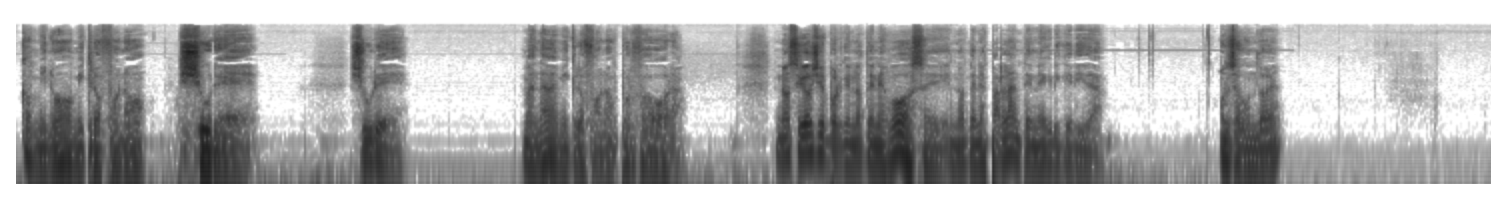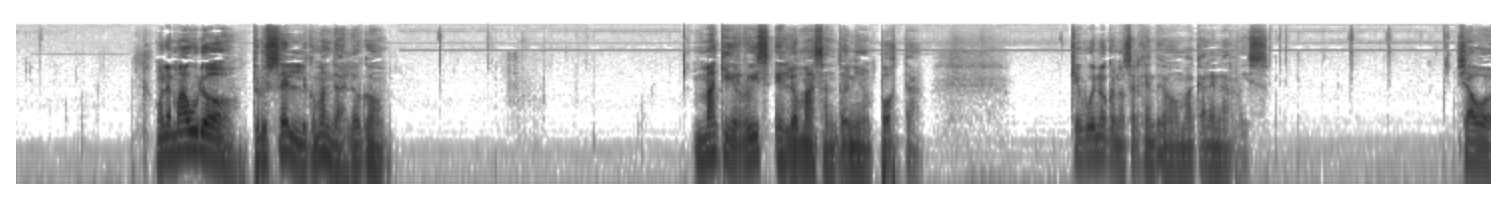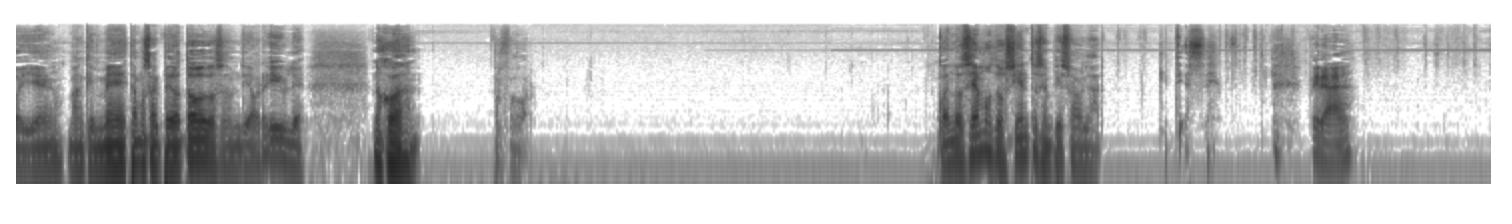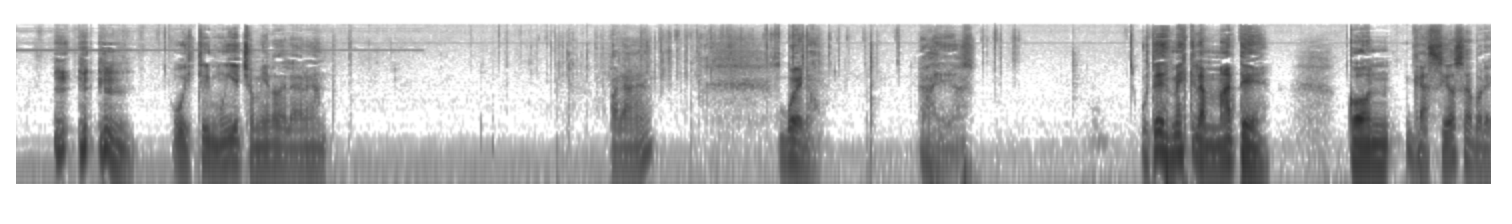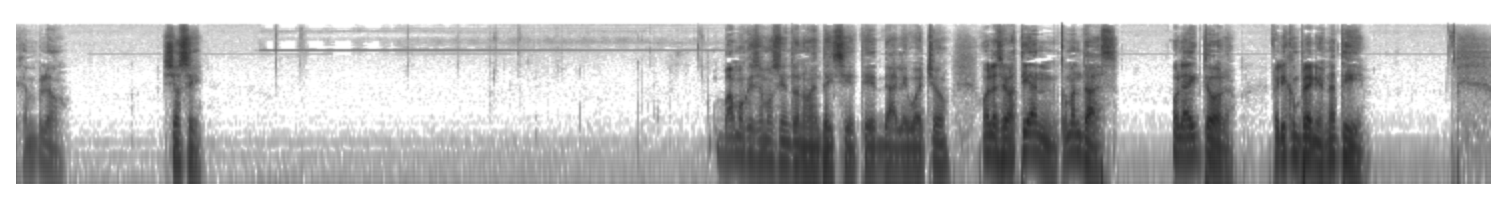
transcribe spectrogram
Con mi nuevo micrófono, Shure. Shure, mandame micrófono, por favor. No se oye porque no tenés voz, eh, no tenés parlante, Negri querida. Un segundo, ¿eh? Hola Mauro Trucel, ¿cómo andás, loco? Maki Ruiz es lo más, Antonio, posta. Qué bueno conocer gente como Macarena Ruiz. Ya voy, ¿eh? Bánquenme, estamos al pedo todos, es un día horrible. No jodan, por favor. Cuando seamos 200 empiezo a hablar. ¿Qué te hace? Espera, ¿eh? Uy, estoy muy hecho mierda de la garganta. Para, ¿eh? Bueno. Ay, Dios. ¿Ustedes mezclan mate con gaseosa, por ejemplo? Yo sí. Vamos que somos 197. Dale, guacho. Hola, Sebastián. ¿Cómo andás? Hola, Héctor. Feliz cumpleaños, Nati.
